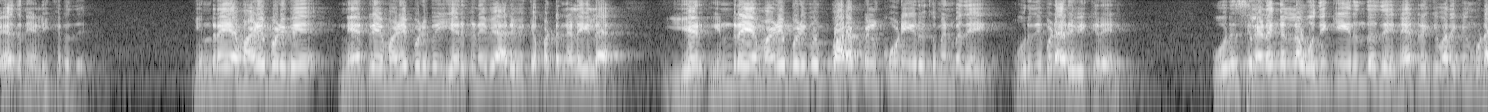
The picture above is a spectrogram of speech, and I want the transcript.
வேதனை அளிக்கிறது. இன்றைய மழைப்பொழிவே நேற்றைய மழைப்பொழிவு ஏற்கனவே அறிவிக்கப்பட்ட நிலையில் ஏற் இன்றைய மழைப்பொழிவு பரப்பில் கூடி இருக்கும் என்பதை உறுதிபட அறிவிக்கிறேன். ஒரு சில இடங்களில் ஒதுக்கி இருந்தது நேற்றைக்கு வரைக்கும் கூட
